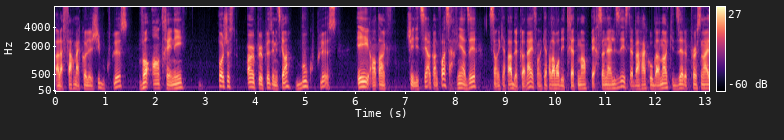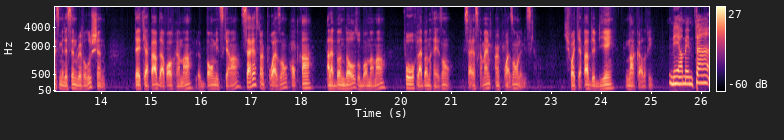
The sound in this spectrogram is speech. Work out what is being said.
à la pharmacologie beaucoup plus, va entraîner pas juste un peu plus de médicaments, beaucoup plus. Et en tant que généticien, encore une fois, ça revient à dire si on est capable de connaître, si on est capable d'avoir des traitements personnalisés. C'était Barack Obama qui disait le Personalized Medicine Revolution, d'être capable d'avoir vraiment le bon médicament. Ça reste un poison qu'on prend à la bonne dose, au bon moment, pour la bonne raison. Mais ça reste quand même un poison, le médicament, qu'il faut être capable de bien encadrer. Mais en même temps,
